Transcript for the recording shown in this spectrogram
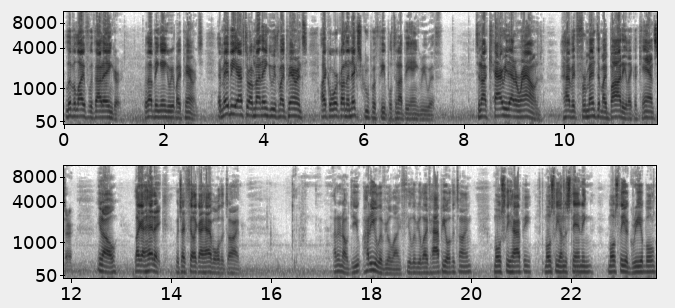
live a life without anger, without being angry at my parents. And maybe after I'm not angry with my parents, I could work on the next group of people to not be angry with. To not carry that around, have it ferment in my body like a cancer, you know, like a headache, which I feel like I have all the time. I don't know. Do you how do you live your life? Do you live your life happy all the time? Mostly happy, mostly understanding, mostly agreeable?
